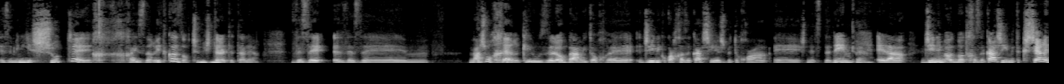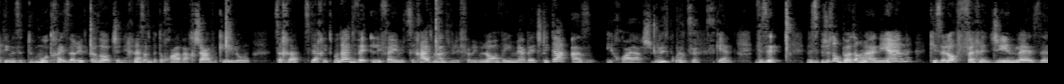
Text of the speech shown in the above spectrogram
איזה מין ישות אה, חייזרית כזאת שמשתלטת עליה. וזה, וזה משהו אחר, כאילו זה לא בא מתוך אה, ג'יני כל כך חזקה שיש בתוכה אה, שני צדדים, כן. אלא ג'יני מאוד מאוד חזקה שהיא מתקשרת עם איזו דמות חייזרית כזאת שנכנסת בתוכה ועכשיו כאילו צריך להצליח להתמודד ולפעמים היא צריכה להתמודד ולפעמים לא ואם מאבד שליטה אז היא יכולה להשמיד את כולם. כן, וזה, וזה פשוט הרבה יותר מעניין כי זה לא הופך את ג'ין לאיזה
